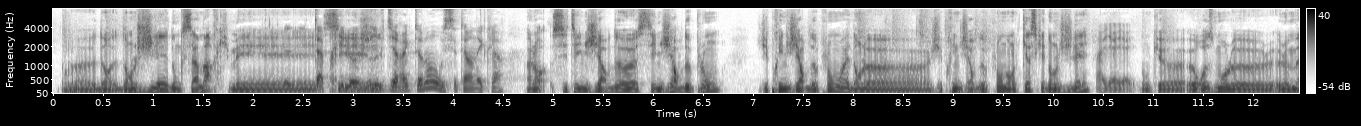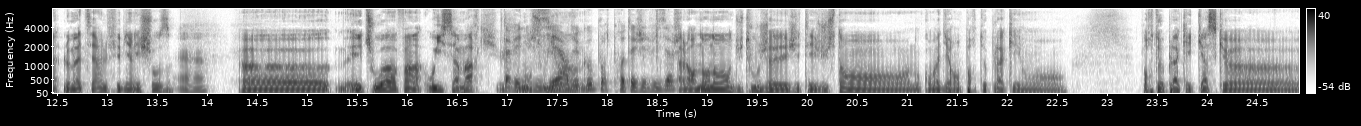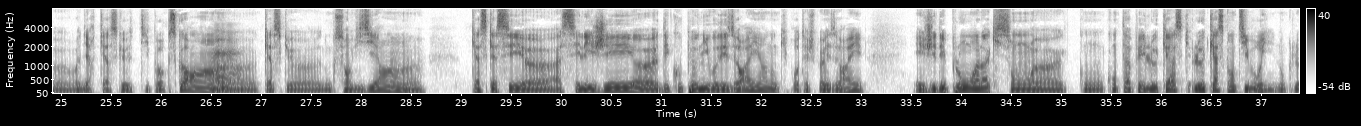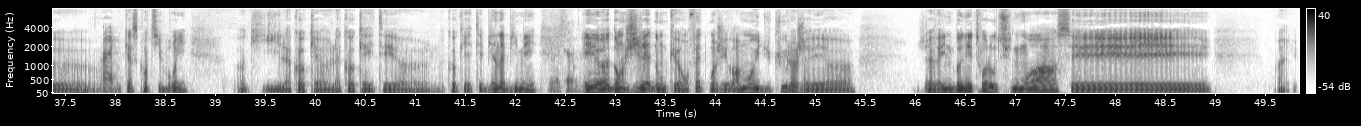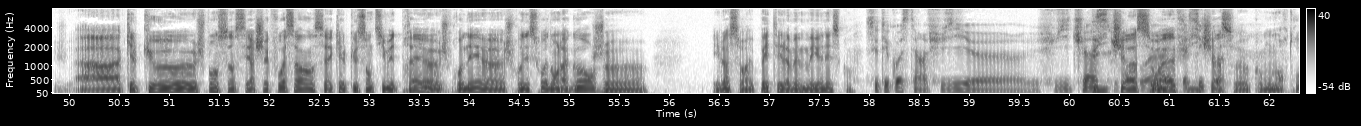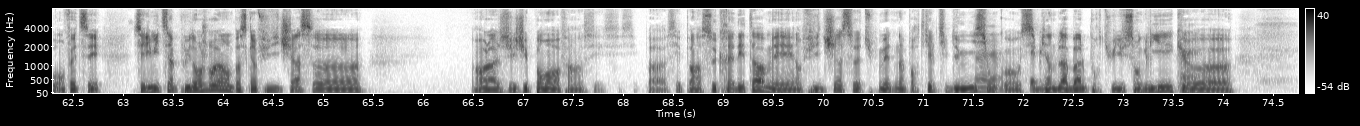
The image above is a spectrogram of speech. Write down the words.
Dans le, dans, le gilet, donc ça marque, mais. T'as pris l'ogive directement ou c'était un éclat? Alors c'était une gerbe de, une gerbe de plomb. J'ai pris une gerbe de plomb ouais, dans le, j'ai pris une gerbe de plomb dans le casque et dans le gilet. Aïe aïe aïe. Donc euh, heureusement le, le, matériel fait bien les choses. Uh-huh. Euh, et tu vois, enfin, oui, ça marque. T'avais une visière du coup pour te protéger le visage? Alors non, non, du tout. J'étais juste en, donc on va dire en porte-plaque et en porte-plaque et casque, euh, on va dire casque type Oxcore, hein, casque donc sans visière, hein, casque assez euh, assez léger, découpé au niveau des oreilles, hein, donc qui protège pas les oreilles. Et j'ai des plombs voilà qui sont qu'on tapé le casque, le casque anti-bruit, donc le, le casque anti-bruit euh, qui la coque euh, la coque a été euh, la coque a été bien abîmée. Et dans le gilet. Donc en fait moi j'ai vraiment eu du cul là. J'avais j'avais une bonne étoile au-dessus de moi. C'est à quelques je pense hein, c'est à chaque fois ça hein, c'est à quelques centimètres près je prenais je prenais soit dans la gorge et là, ça aurait pas été la même mayonnaise, quoi. C'était quoi? C'était un fusil, fusil de chasse? Fusil de chasse, ouais, fusil de chasse, comme on en retrouve. En fait, c'est, c'est limite ça le plus dangereux, hein, parce qu'un fusil de chasse, voilà, j'ai pas, enfin, c'est pas, c'est pas un secret d'État, mais un fusil de chasse, tu peux mettre n'importe quel type de munition, quoi. Aussi bien de la balle pour tuer du sanglier que euh,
